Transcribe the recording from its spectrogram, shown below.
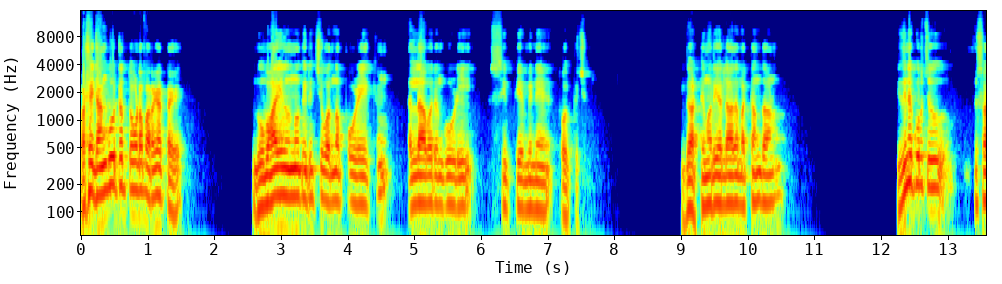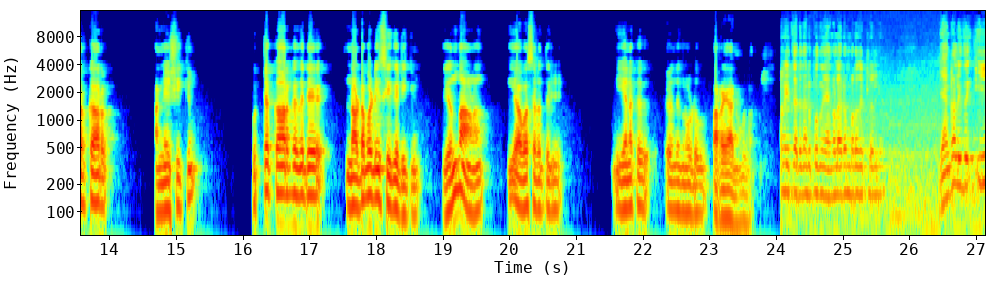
പക്ഷേ ചങ്കൂറ്റത്തോടെ പറയട്ടെ ദുബായിൽ നിന്ന് തിരിച്ചു വന്നപ്പോഴേക്കും എല്ലാവരും കൂടി സി പി എമ്മിനെ തോൽപ്പിച്ചു. ഇത് അട്ടിമറിയല്ലാതെ മറ്റെന്താണ്? ഇതിനെക്കുറിച്ച് സർക്കാർ അന്വേഷിക്കും കുറ്റക്കാർക്കെതിരെ നടപടി സ്വീകരിക്കും എന്നാണ് ഈ അവസരത്തിൽ എനിക്ക് നിങ്ങളോട് പറയാനുള്ളത്. ഈ തെരഞ്ഞെടുപ്പ് ഞങ്ങളാരും പറഞ്ഞിട്ടില്ലല്ലോ. ഞങ്ങളിത് ഈ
